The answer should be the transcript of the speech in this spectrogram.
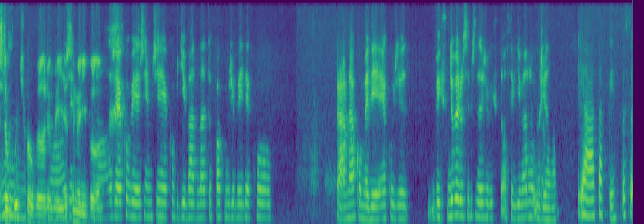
S tou Mhm. půjčkou bylo dobrý, No, to že- se mi líbilo. No, že jako věřím, že jako v divadle to fakt může být jako správná komedie, jako že bych, dovedu si představit, že bych to asi v divadle užila. Já taky, to, se,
